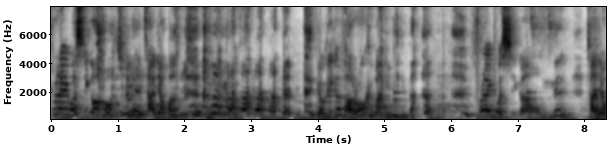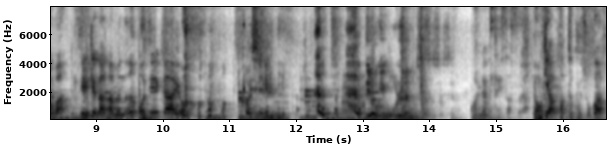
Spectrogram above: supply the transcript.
프라이버시가 없는 자녀방. 그래서 어떤 알았어요? 여기가 바로 그 방입니다. 프라이버시가 없는 자녀 방. 이렇게 나가면은 어딜까요? 거실입니다. 근데 여기 원래부터? 원래부터 있었어요. 여기 아파트 구조가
